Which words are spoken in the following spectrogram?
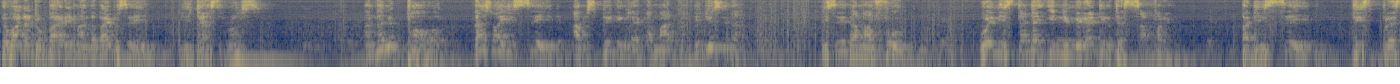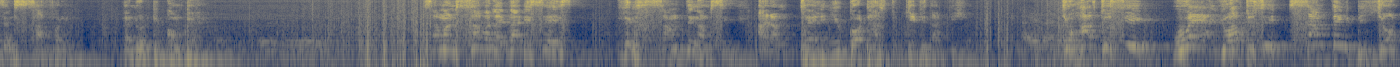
They wanted to bury him, and the Bible says he just rose. And then Paul, that's why he said, I'm speaking like a madman. Did you see that? He said, I'm a fool. When he started enumerating the suffering, but he said, this present suffering cannot be compared. Someone suffered like that, he says, there is something I'm seeing. And I'm telling you, God has to give you that vision. You have to see where, you have to see something beyond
